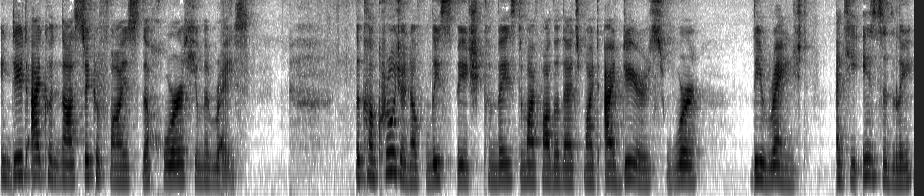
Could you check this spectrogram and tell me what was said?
Indeed, I could not sacrifice the whole human race. The conclusion of this speech convinced my father that my ideas were deranged and he instantly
